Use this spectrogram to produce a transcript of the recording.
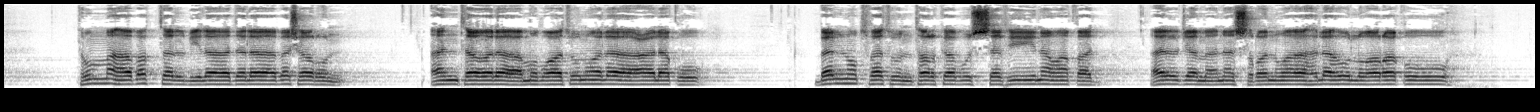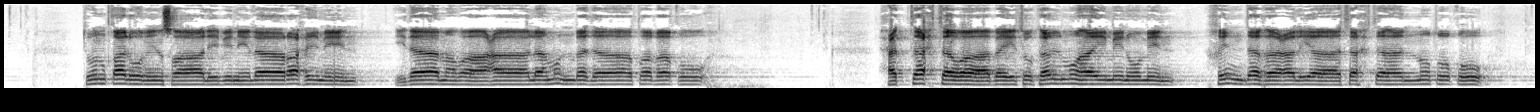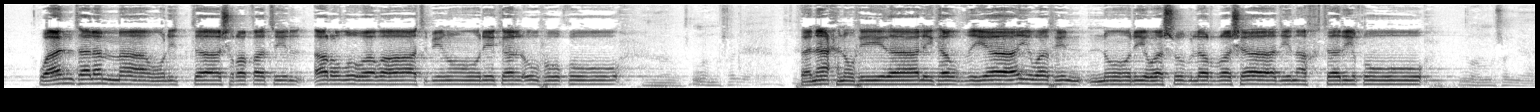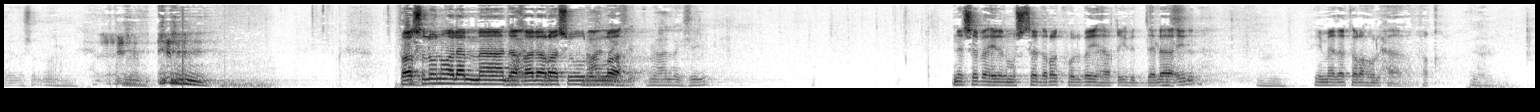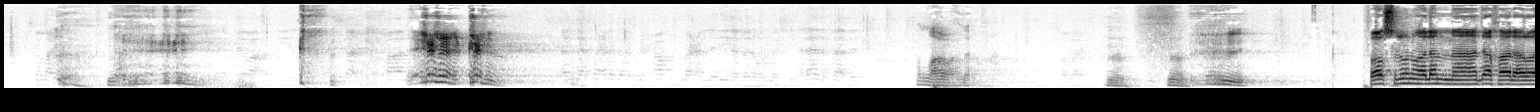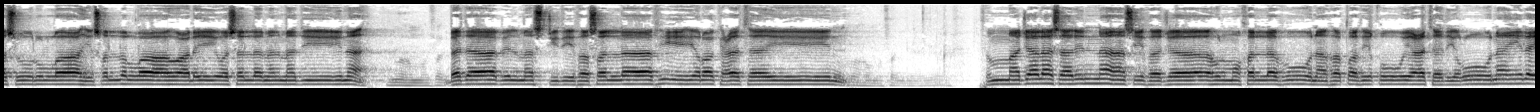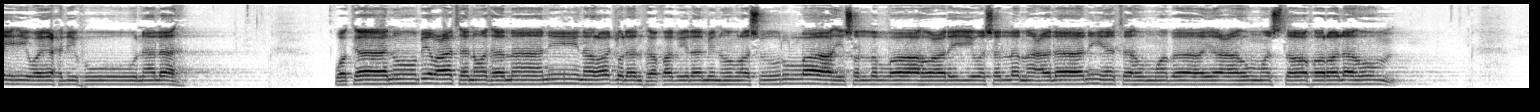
ثم هبطت البلاد لا بشر. أنت ولا مضغة ولا علق بل نطفة تركب السفينة وقد ألجم نسرا وأهله الغرق. تنقل من صالب إلى رحم إذا مضى عالم بدا طبق. حتى احتوى بيتك المهيمن من خندف عليا تحتها النطق. وأنت لما ولدت أشرقت الأرض وضاءت بنورك الأفق. فنحن في ذلك الضياء وفي النور وسبل الرشاد نخترق. فصل ولما دخل رسول الله. ما شيء؟ نسبه إلى المستدرك والبيهقي في الدلائل فيما ذكره الحافظ. فقط نعم. نعم الله أعلم. نعم. نعم. فصل ولما دخل رسول الله صلى الله عليه وسلم المدينة بدا بالمسجد فصلى فيه ركعتين. ثم جلس للناس فجاءه المخلفون فطفقوا يعتذرون إليه ويحلفون له. وكانوا بضعة وثمانين رجلا فقبل منهم رسول الله صلى الله عليه وسلم علانيتهم وبايعهم واستغفر لهم.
